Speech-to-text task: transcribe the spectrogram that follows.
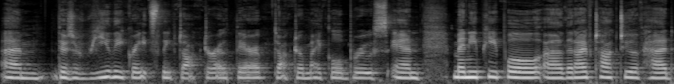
Um, there's a really great sleep doctor out there, Dr. Michael Breus, and many people uh, that I've talked to have had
